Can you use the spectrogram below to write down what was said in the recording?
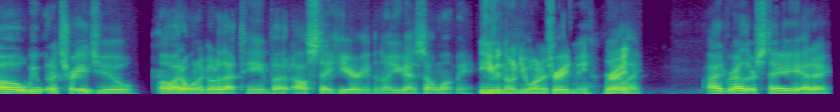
oh, we want to trade you. Oh, I don't want to go to that team, but I'll stay here even though you guys don't want me. Even though you want to trade me, You know, right? like, I'd rather stay at a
